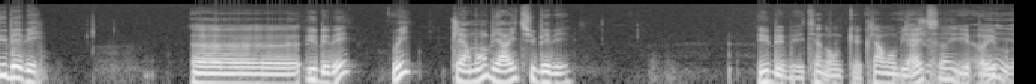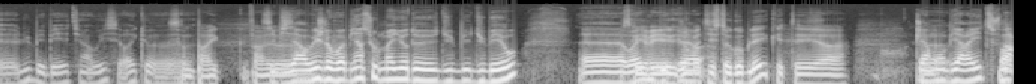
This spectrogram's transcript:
UBB. Euh, UBB. Clermont, Biarritz, UBB. UBB, tiens donc, Clermont-Biarritz, il n'y a pas oui, eu. euh, L'UBB, tiens, oui, c'est vrai que. Ça me paraît. enfin, C'est le- bizarre, oui, je le vois bien sous le maillot de- du, du BO. Euh, Parce ouais, qu'il y avait Jean-Baptiste Goblet qui était. euh, Clermont, Biarritz, formé,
